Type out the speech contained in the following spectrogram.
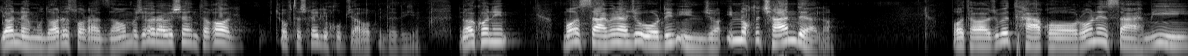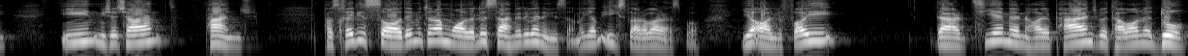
یا نمودار سرعت زمان باشه یا روش انتقال. جفتش خیلی خوب جواب میده دیگه. نگاه کنیم. ما سهمی رو اینجا وردیم اینجا. این نقطه چنده الان؟ با توجه به تقارن سهمی این میشه چند؟ پنج. پس خیلی ساده می‌تونم معادله سهمی رو بنویسم. بگم x برابر است با. یه آلفایی در تی منهای پنج به توان دو.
